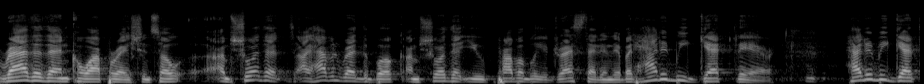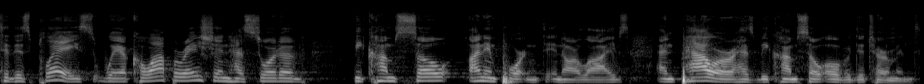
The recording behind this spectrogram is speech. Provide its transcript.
rather than cooperation. So I'm sure that I haven't read the book. I'm sure that you've probably addressed that in there. But how did we get there? How did we get to this place where cooperation has sort of become so unimportant in our lives and power has become so overdetermined?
